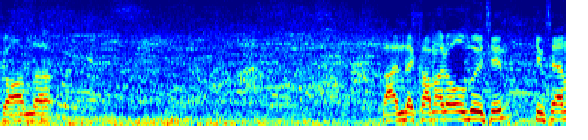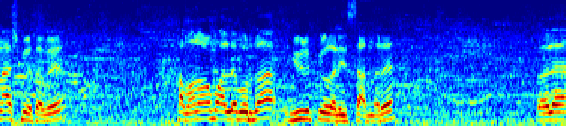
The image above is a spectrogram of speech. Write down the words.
Şu anda ben de kamera olduğu için kimse yanaşmıyor tabii. Ama normalde burada yürütmüyorlar insanları. Böyle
